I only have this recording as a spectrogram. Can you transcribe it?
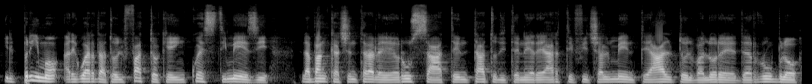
Il primo ha riguardato il fatto che in questi mesi la banca centrale russa ha tentato di tenere artificialmente alto il valore del rublo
